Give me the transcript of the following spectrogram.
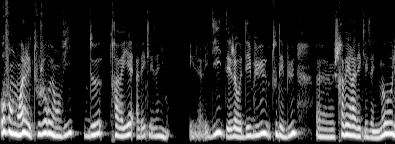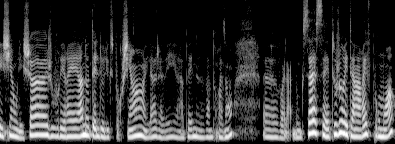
au fond de moi, j'ai toujours eu envie de travailler avec les animaux. Et j'avais dit déjà au début, au tout début, euh, je travaillerai avec les animaux, les chiens ou les chats, j'ouvrirai un hôtel de luxe pour chiens. Et là, j'avais à peine 23 ans. Euh, voilà, donc ça, ça a toujours été un rêve pour moi.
